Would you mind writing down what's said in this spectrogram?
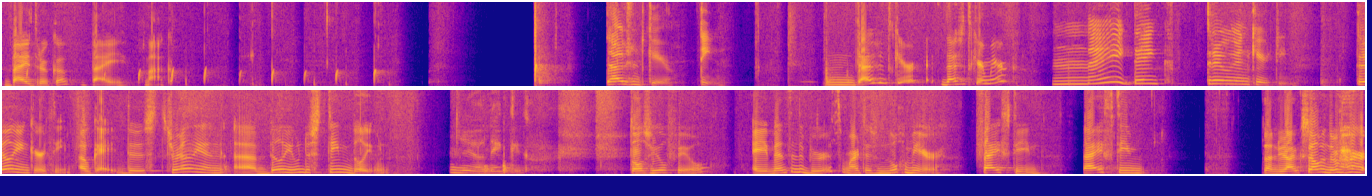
bijdrukken, bijmaken. Duizend keer. Tien. Mm, Duizend keer? Duizend keer meer? Nee, ik denk triljoen keer tien. Trillion keer 10. Oké, dus trillion, eh biljoen, dus 10 biljoen. Ja, denk ik. Dat is heel veel. En je bent in de buurt, maar het is nog meer. 15. 15. Nou, nu raak ik zelf in de war.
